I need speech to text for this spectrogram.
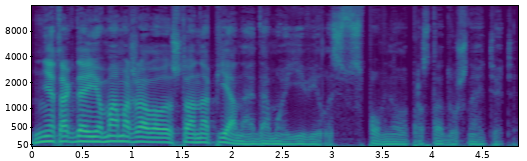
Мне тогда ее мама жаловалась, что она пьяная домой явилась», — вспомнила простодушная тетя.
